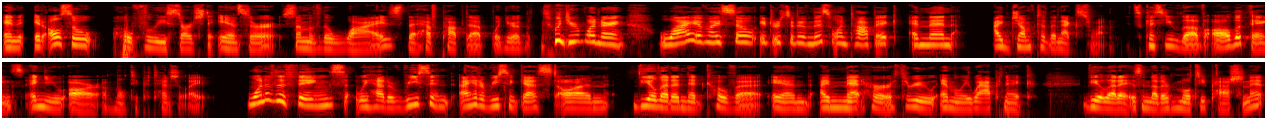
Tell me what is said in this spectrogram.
and it also hopefully starts to answer some of the whys that have popped up when you're, when you're wondering, why am I so interested in this one topic? And then I jump to the next one. It's because you love all the things and you are a multi-potentialite. One of the things we had a recent, I had a recent guest on Violetta Nedkova and I met her through Emily Wapnick Violetta is another multi passionate,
